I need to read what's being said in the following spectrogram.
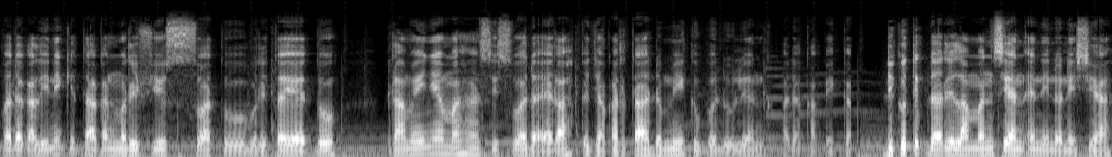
pada kali ini kita akan mereview suatu berita yaitu ramainya mahasiswa daerah ke Jakarta demi kepedulian kepada KPK. Dikutip dari laman CNN Indonesia,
